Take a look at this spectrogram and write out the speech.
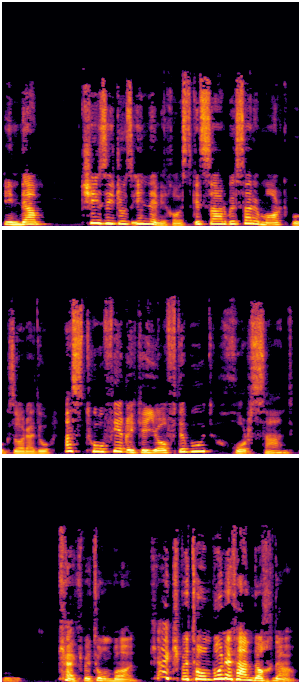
این دم چیزی جز این نمی‌خواست که سر به سر مارک بگذارد و از توفیقی که یافته بود خورسند بود. کک به تنبان کک به تنبونت انداختم.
